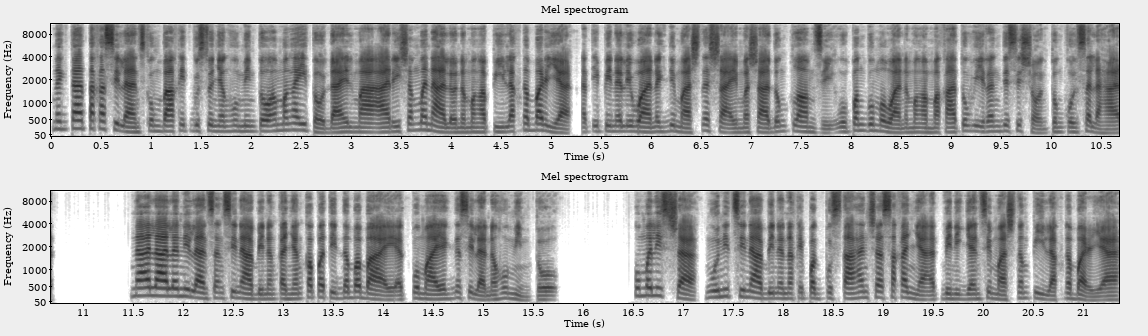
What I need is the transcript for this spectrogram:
Nagtataka si Lance kung bakit gusto niyang huminto ang mga ito dahil maaari siyang manalo ng mga pilak na barya at ipinaliwanag ni Mash na siya ay masyadong clumsy upang gumawa ng mga makatuwirang desisyon tungkol sa lahat. Naalala ni Lance ang sinabi ng kanyang kapatid na babae at pumayag na sila na huminto. Umalis siya, ngunit sinabi na nakipagpustahan siya sa kanya at binigyan si Mash ng pilak na barya.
